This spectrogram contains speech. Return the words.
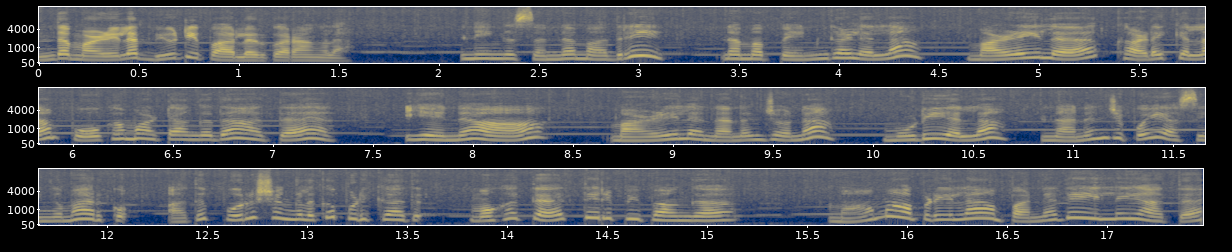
இந்த மழையில பியூட்டி பார்லருக்கு வராங்களா? நீங்க சொன்ன மாதிரி நம்ம பெண்கள் எல்லாம் மழையில கடைக்கெல்லாம் போக மாட்டாங்க தான் அத்த. ஏன்னா மழையில நனைஞ்சோன்னா முடியெல்லாம் நனைஞ்சு போய் அசிங்கமா இருக்கும். அது புருஷங்களுக்கு பிடிக்காது. முகத்தை திருப்பிப்பாங்க. மாமா அப்படிலாம் பண்ணதே இல்லையா அத்த?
